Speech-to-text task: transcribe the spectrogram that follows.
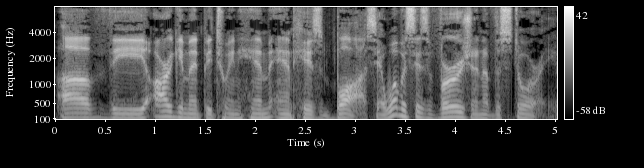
of the argument between him and his boss. Yeah, what was his version of the story?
